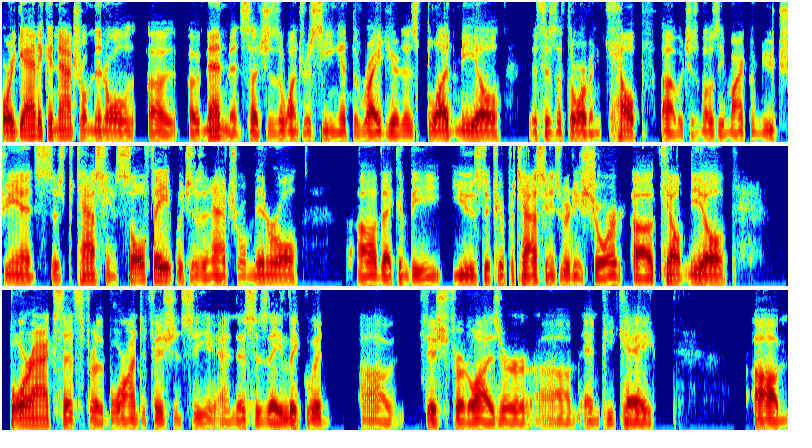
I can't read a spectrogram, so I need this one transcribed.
organic and natural mineral uh, amendments, such as the ones we're seeing at the right here. There's blood meal. This is a thorvin kelp, uh, which is mostly micronutrients. There's potassium sulfate, which is a natural mineral uh, that can be used if your potassium is really short. Uh, kelp meal, borax, that's for the boron deficiency. And this is a liquid uh, fish fertilizer, um, NPK. Um,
